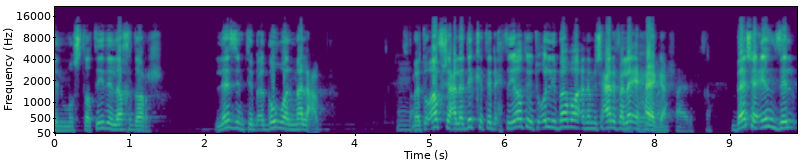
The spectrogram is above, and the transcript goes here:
المستطيل الأخضر لازم تبقى جوه الملعب. ما تقفش على دكة الاحتياطي وتقول لي بابا أنا مش عارف ألاقي حاجة. مش عارف صح. باشا انزل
